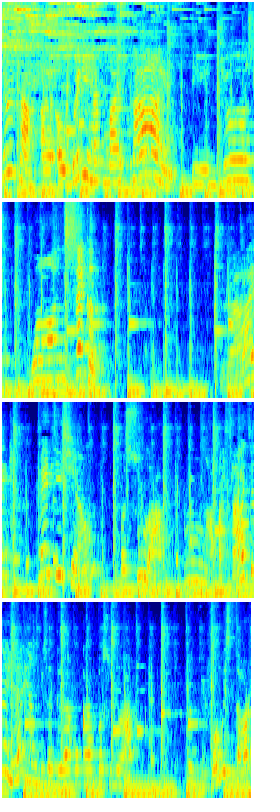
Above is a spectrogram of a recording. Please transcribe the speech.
Here comes. I already have my tie in just one second. Right? Magician, pesulap. Hmm, apa saja ya yang bisa dilakukan pesulap? Before we start,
